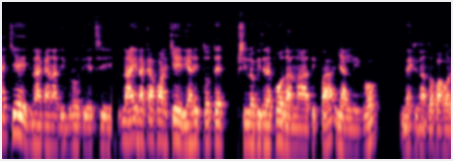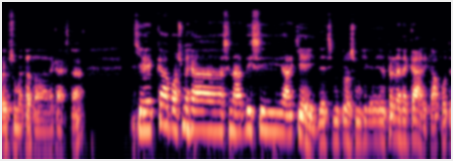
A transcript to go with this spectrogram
arcade να έκανα την πρώτη έτσι. Να είδα κάπου arcade, γιατί τότε ψιλοεπιτρεπόταν άτυπα για λίγο, μέχρι να το απαγορέψουν μετά τα 17. Και κάπου ας πούμε είχα συναντήσει arcade, έτσι μικρός, μου είχε- έπαιρνε δεκάρικα, οπότε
